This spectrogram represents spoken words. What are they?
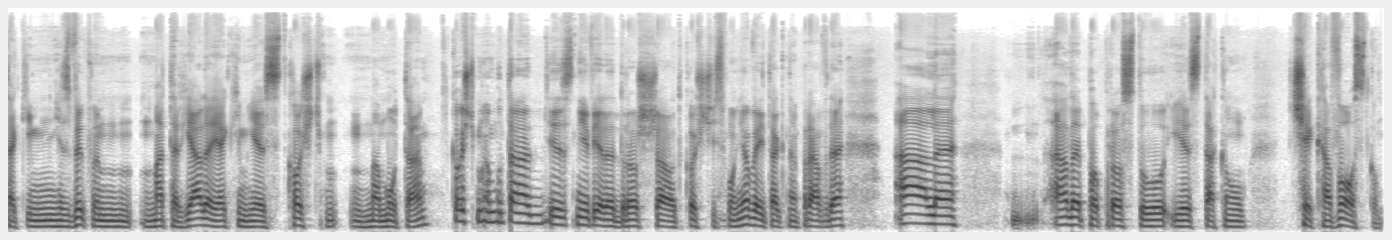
takim niezwykłym materiale, jakim jest kość mamuta. Kość mamuta jest niewiele droższa od kości słoniowej, tak naprawdę, ale ale po prostu jest taką ciekawostką.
